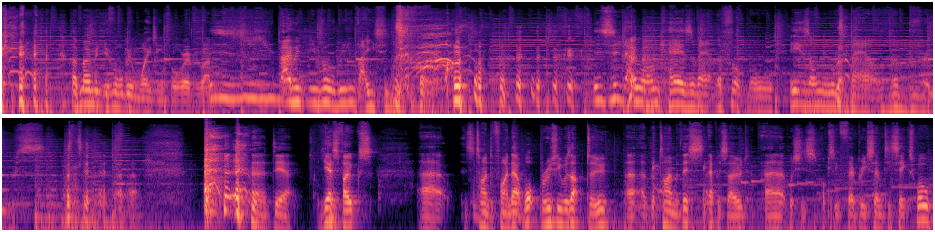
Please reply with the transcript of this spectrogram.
the moment you've all been waiting for, everyone. The moment you've all been waiting for. No one cares about the football. It's all about the Bruce. dear. Yes, folks. Uh, it's time to find out what Brucey was up to uh, at the time of this episode, uh, which is obviously February 76. Well,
